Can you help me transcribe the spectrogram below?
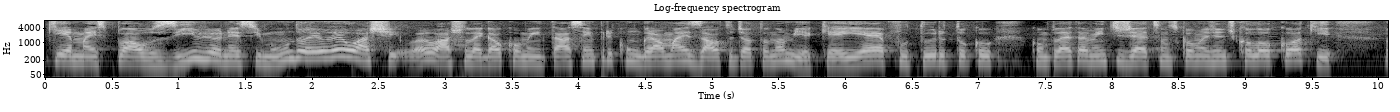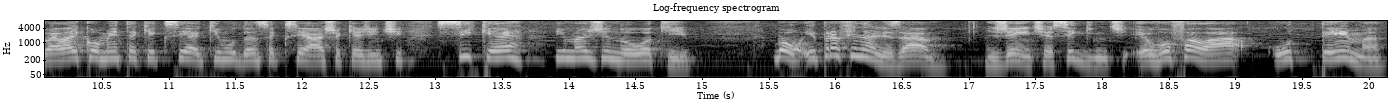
que é mais plausível nesse mundo, eu, eu, acho, eu acho legal comentar sempre com um grau mais alto de autonomia, que aí é futuro tô com, completamente Jetsons como a gente colocou aqui. Vai lá e comenta que, que, você, que mudança que você acha que a gente sequer imaginou aqui. Bom, e para finalizar, Gente, é o seguinte, eu vou falar o tema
